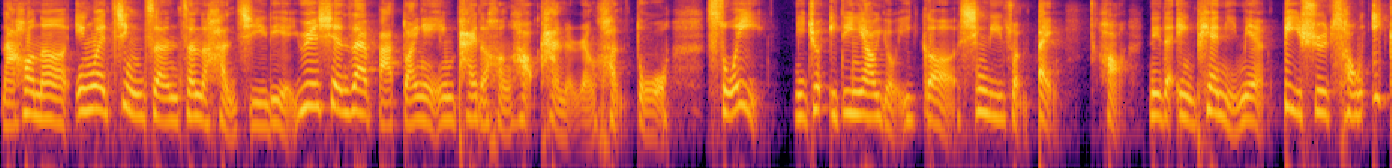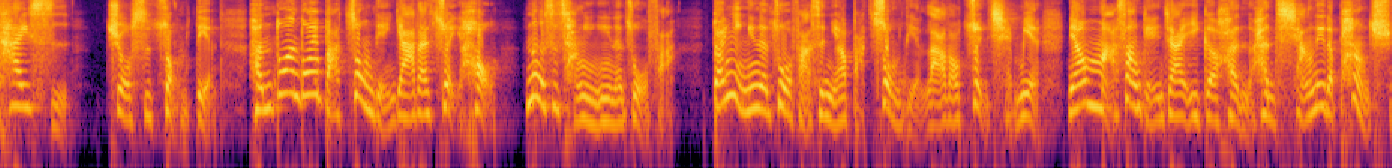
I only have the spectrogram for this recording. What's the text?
然后呢，因为竞争真的很激烈，因为现在把短影音拍得很好看的人很多，所以你就一定要有一个心理准备。好，你的影片里面必须从一开始就是重点，很多人都会把重点压在最后，那个是长影音的做法。短影音的做法是你要把重点拉到最前面，你要马上给人家一个很很强烈的 punch，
